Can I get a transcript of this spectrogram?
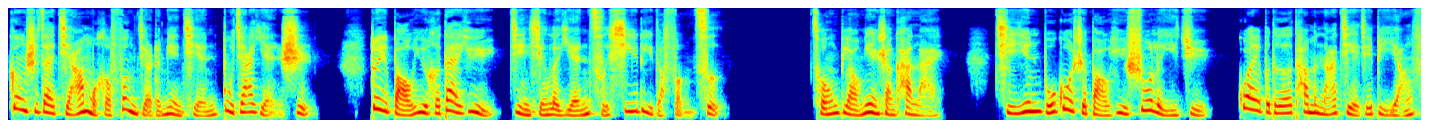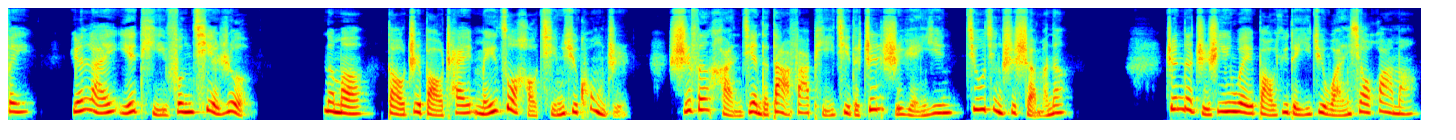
更是在贾母和凤姐的面前不加掩饰，对宝玉和黛玉进行了言辞犀利的讽刺。从表面上看来，起因不过是宝玉说了一句：“怪不得他们拿姐姐比杨妃。”原来也体风怯热，那么导致宝钗没做好情绪控制，十分罕见的大发脾气的真实原因究竟是什么呢？真的只是因为宝玉的一句玩笑话吗？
